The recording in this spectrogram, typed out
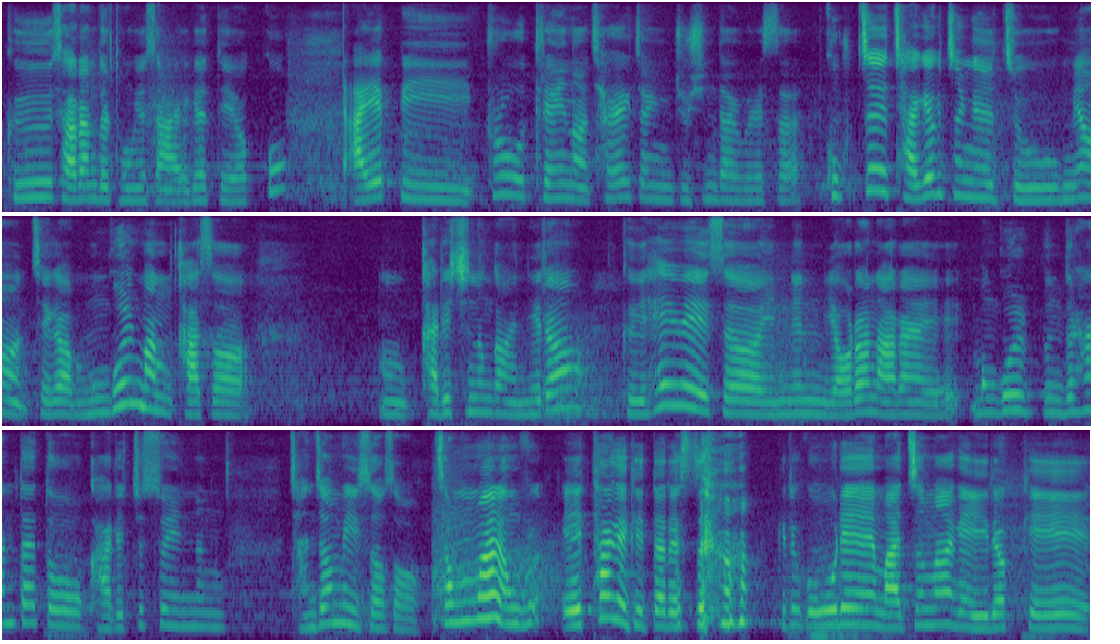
그 사람들 통해서 알게 되었고 IFB 프로 트레이너 자격증 주신다고 그래서 국제 자격증을 주면 제가 몽골만 가서 음, 가르치는 거 아니라 그 해외에서 있는 여러 나라의 몽골 분들한테도 가르칠 수 있는 장점이 있어서 정말 애타게 기다렸어요. 그리고 올해 마지막에 이렇게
